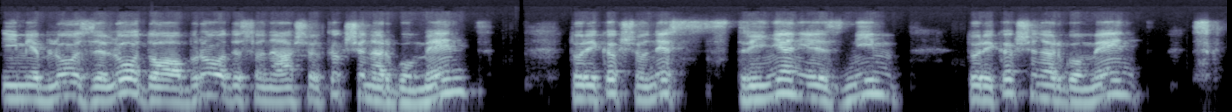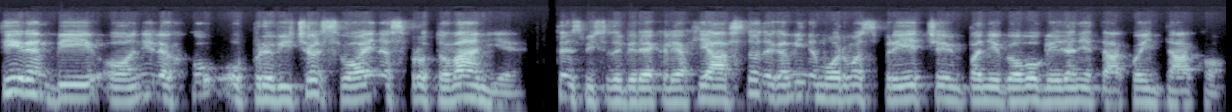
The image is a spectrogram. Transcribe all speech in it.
jim je bilo zelo dobro, da so našli kakšen argument, torej kakšno nes strinjanje z njim, torej kakšen argument, s katerim bi oni lahko upravičili svoje nasprotovanje. V tem smislu, da bi rekli, ja, jasno, da ga mi ne moremo sprejeti, če jim pa njegovo gledanje tako in tako.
